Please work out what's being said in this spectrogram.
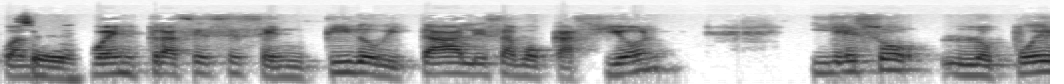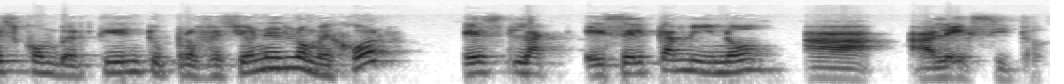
cuando encuentras ese sentido vital, esa vocación, y eso lo puedes convertir en tu profesión, es lo mejor, es, la, es el camino al éxito.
